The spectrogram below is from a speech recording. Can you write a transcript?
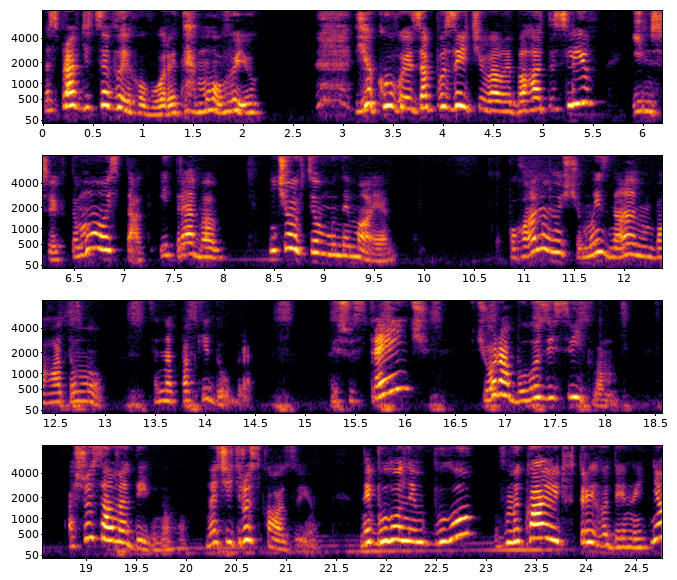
Насправді це ви говорите мовою, яку ви запозичували багато слів інших. Тому ось так. І треба. Нічого в цьому немає. Поганого, що ми знаємо багато мов. Це навпаки добре. Що Стрендж вчора було зі світлом. А що саме дивного? Значить, розказую. Не було, не було, вмикають в 3 години дня.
